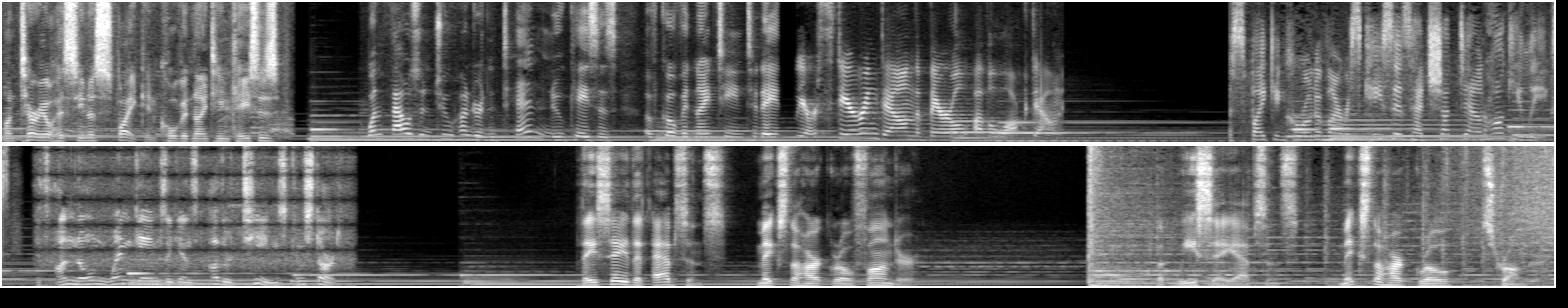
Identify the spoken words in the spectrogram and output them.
Ontario has seen a spike in COVID 19 cases. 1,210 new cases of COVID 19 today. We are staring down the barrel of a lockdown. A spike in coronavirus cases had shut down hockey leagues. It's unknown when games against other teams can start. They say that absence makes the heart grow fonder. But we say absence makes the heart grow stronger.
